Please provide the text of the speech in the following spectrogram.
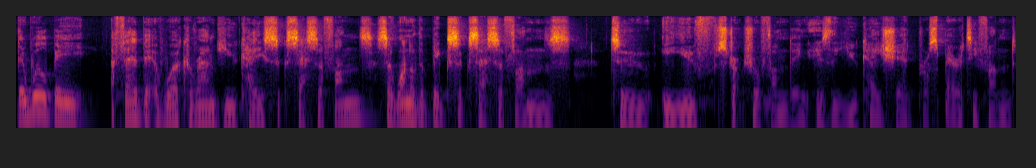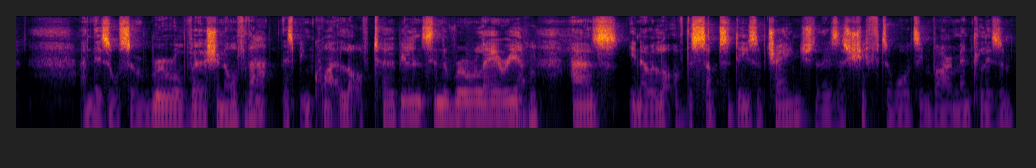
There will be a fair bit of work around UK successor funds. So, one of the big successor funds to EU f- structural funding is the UK Shared Prosperity Fund. And there's also a rural version of that. There's been quite a lot of turbulence in the rural area mm-hmm. as, you know, a lot of the subsidies have changed. There's a shift towards environmentalism.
